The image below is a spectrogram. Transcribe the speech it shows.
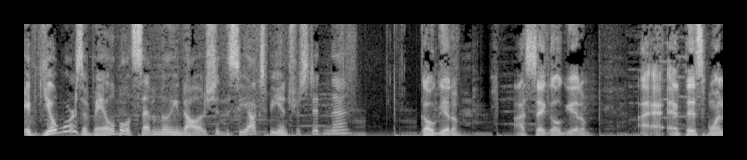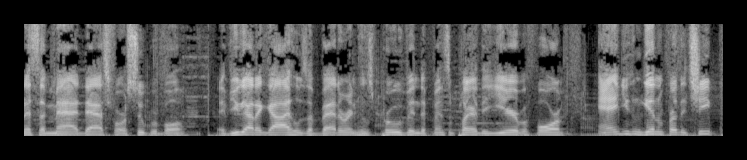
If Gilmore's available at seven million dollars, should the Seahawks be interested in that? Go get him. I say go get him. I, at this point, it's a mad dash for a Super Bowl. If you got a guy who's a veteran, who's proven defensive player of the year before, and you can get him for the cheap,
